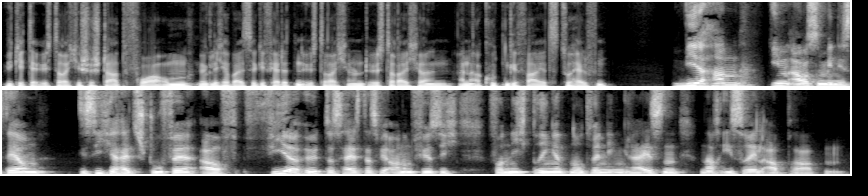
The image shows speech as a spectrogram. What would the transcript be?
Wie geht der österreichische Staat vor, um möglicherweise gefährdeten Österreicherinnen und Österreichern in einer akuten Gefahr jetzt zu helfen? Wir haben im Außenministerium die Sicherheitsstufe auf vier erhöht. Das heißt, dass wir an und für sich von nicht dringend notwendigen Reisen nach Israel abraten.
